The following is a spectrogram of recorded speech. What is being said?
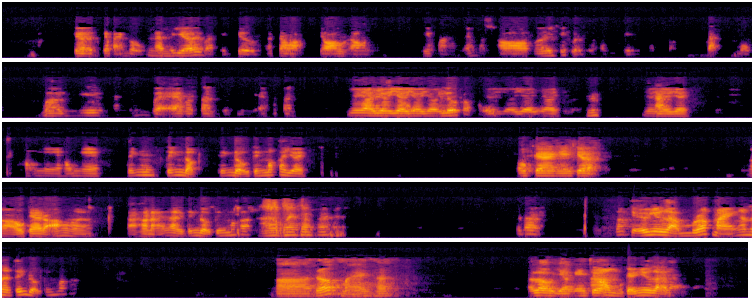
trên cái bản đồ ừ. thế giới và thị trường ở châu Âu, châu Âu rồi. Nhưng mà nếu mà so với chất lượng của mình thì đặt một bên nghiêng về Everton thì Everton rồi rồi rồi rồi rồi lướt rồi rồi rồi rồi rồi không nghe không nghe. Tiếng tiếng đực tiếng được tiếng mất cái gì ok nghe chưa? Rồi ok rõ rồi. Tại hồi nãy là tiếng được tiếng mất á. À khoan khoan khoan nó kiểu như là rớt mạng á nên tiếng được tiếng mất. À rớt mạng hả? Hello giờ nghe chưa? Không kiểu như là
